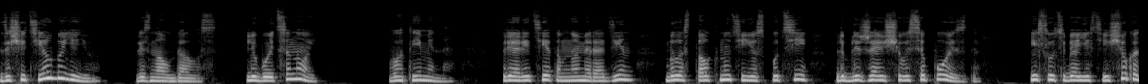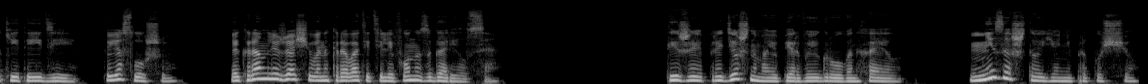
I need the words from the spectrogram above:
Защитил бы ее, признал Даллас, любой ценой. Вот именно. Приоритетом номер один было столкнуть ее с пути приближающегося поезда. Если у тебя есть еще какие-то идеи, то я слушаю. Экран лежащего на кровати телефона загорелся. Ты же придешь на мою первую игру в НХЛ? Ни за что ее не пропущу.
